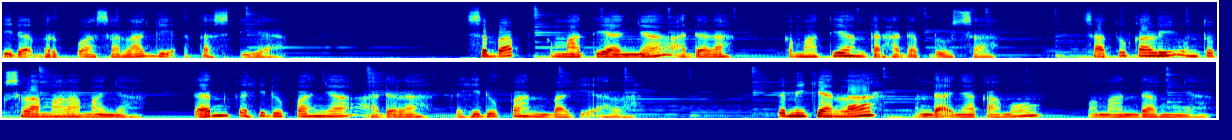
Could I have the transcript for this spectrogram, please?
tidak berkuasa lagi atas Dia. Sebab kematiannya adalah kematian terhadap dosa, satu kali untuk selama-lamanya, dan kehidupannya adalah kehidupan bagi Allah. Demikianlah hendaknya kamu memandangnya,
